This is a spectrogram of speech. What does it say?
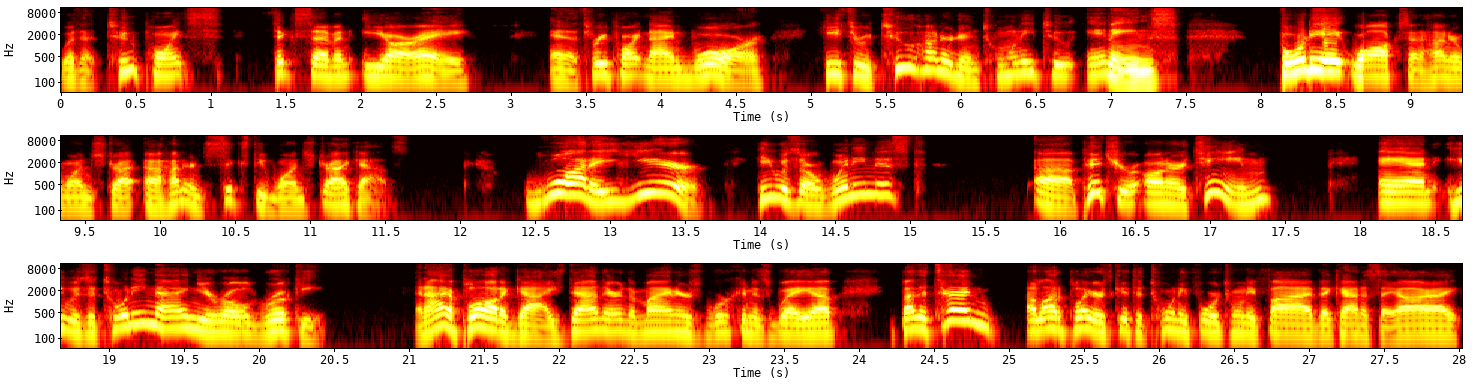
with a 2.67 ERA and a 3.9 WAR. He threw 222 innings, 48 walks, and 101 stri- 161 strikeouts. What a year! He was our winningest uh, pitcher on our team and he was a 29 year old rookie. And I applaud a guy. He's down there in the minors working his way up. By the time a lot of players get to 24, 25, they kind of say, all right,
